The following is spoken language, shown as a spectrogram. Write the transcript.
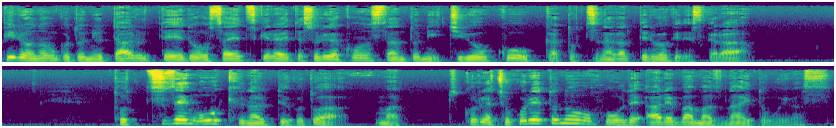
ピルを飲むことによってある程度抑えつけられてそれがコンスタントに治療効果とつながってるわけですから突然大きくなるということは、まあ、これがチョコレート農法であればまずないと思います。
